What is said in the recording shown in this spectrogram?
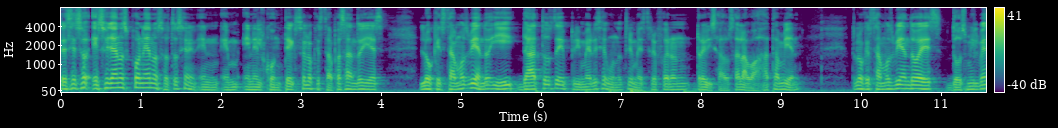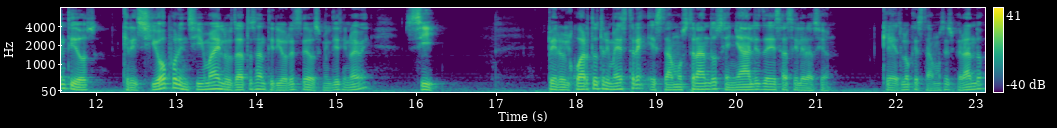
Entonces eso, eso ya nos pone a nosotros en, en, el contexto de lo que está pasando y es lo que estamos viendo y datos de primero y segundo trimestre fueron revisados a la baja también. Lo que estamos viendo es 2022 creció por encima de los datos anteriores de 2019, sí, pero el cuarto trimestre está mostrando señales de desaceleración, que es lo que estamos esperando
